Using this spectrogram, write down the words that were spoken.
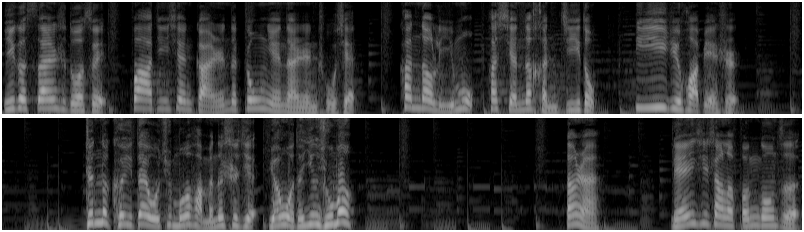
一个三十多岁、发际线感人的中年男人出现。看到李牧，他显得很激动。第一句话便是：“真的可以带我去魔法门的世界圆我的英雄梦？”当然，联系上了冯公子，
